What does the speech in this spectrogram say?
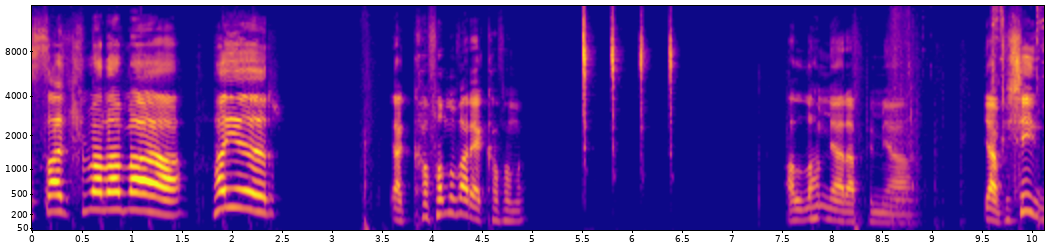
saçmalama. Hayır. Ya kafamı var ya kafamı. Allah'ım ya Rabbim ya. Ya bir şey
